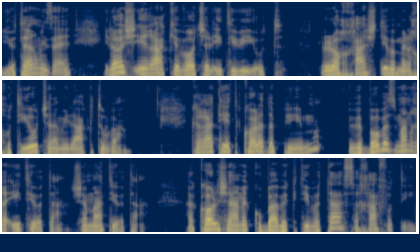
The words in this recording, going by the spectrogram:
יותר מזה, היא לא השאירה עקבות של אי טבעיות. לא חשתי במלאכותיות של המילה הכתובה. קראתי את כל הדפים, ובו בזמן ראיתי אותה, שמעתי אותה. הקול שהיה מקובע בכתיבתה סחף אותי.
